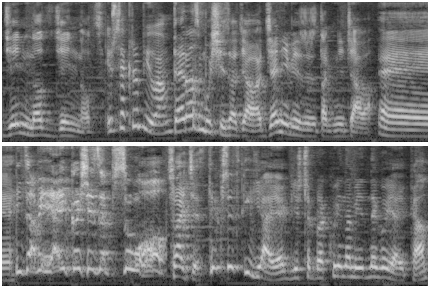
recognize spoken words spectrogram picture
dzień, noc, dzień, noc. Już tak robiłam. Teraz musi zadziałać, ja nie wierzę, że tak nie działa. Eee, widzowie, jajko się zepsuło! Słuchajcie, z tych wszystkich jajek, jeszcze brakuje nam jednego jajka,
